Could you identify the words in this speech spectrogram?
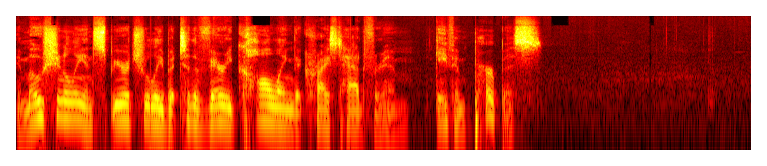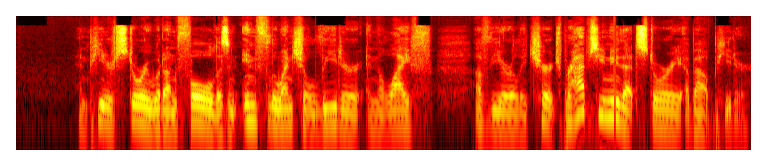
emotionally and spiritually, but to the very calling that Christ had for him, gave him purpose. And Peter's story would unfold as an influential leader in the life of the early church. Perhaps you knew that story about Peter.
